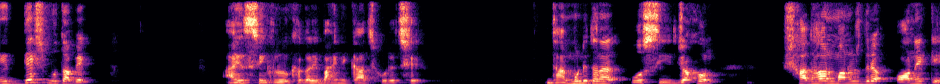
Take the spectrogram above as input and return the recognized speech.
নির্দেশ মোতাবেক আইন শৃঙ্খলা রক্ষাকারী বাহিনী কাজ করেছে। ধানমন্ডি থানার ওসি যখন সাধারণ মানুষদের অনেকে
